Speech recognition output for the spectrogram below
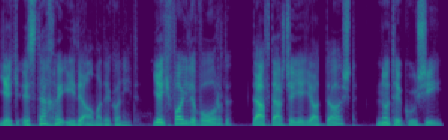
یک استخر ایده آماده کنید. یک فایل Word، دفترچه یادداشت، note گوشی،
